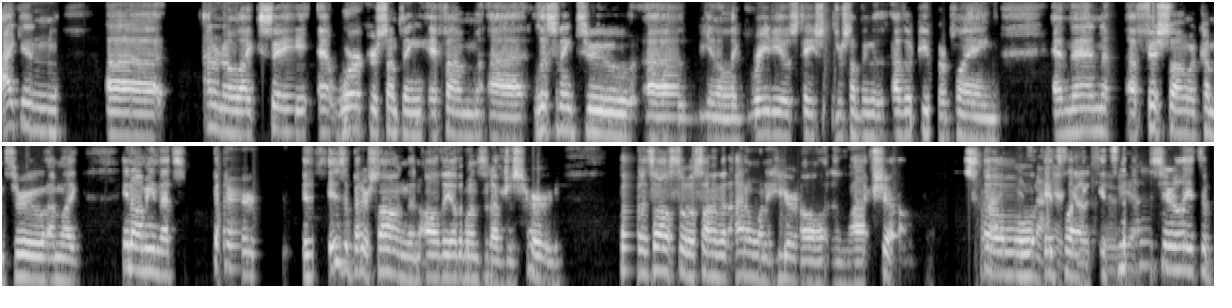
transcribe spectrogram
I can, uh, I don't know, like say at work or something, if I'm uh, listening to, uh, you know, like radio stations or something that other people are playing, and then a Phish song would come through, I'm like, you know, I mean, that's better it is a better song than all the other ones that I've just heard. But it's also a song that I don't want to hear at all in a live show. So right. it's, it's like it's not yeah. necessarily it's a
